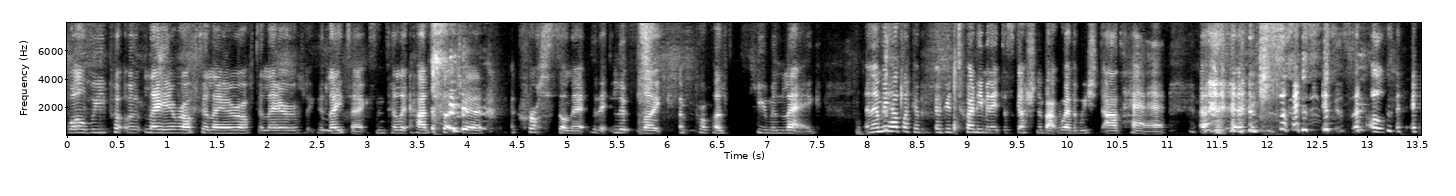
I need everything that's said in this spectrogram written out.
while we put layer after layer after layer of liquid latex until it had such a, a crust on it that it looked like a proper human leg. And then we had like a, a good 20 minute discussion about whether we should add hair. And so it was the whole thing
